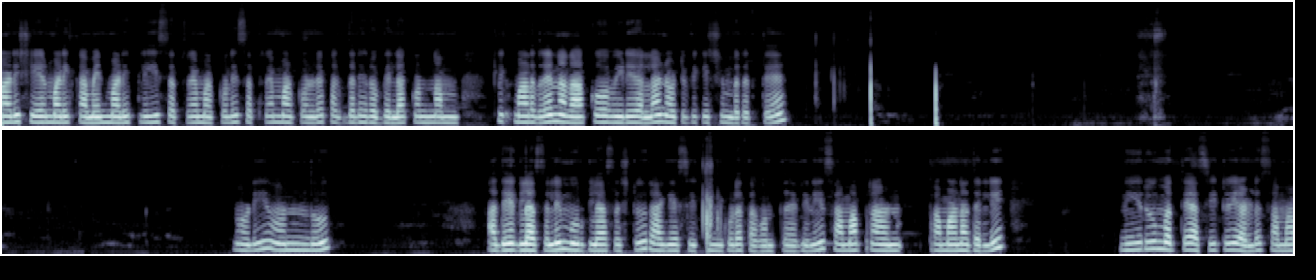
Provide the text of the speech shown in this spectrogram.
ಮಾಡಿ, ಶೇರ್ ಮಾಡಿ, ಕಮೆಂಟ್ ಮಾಡಿ, ಪ್ಲೀಸ್ ಸಬ್ಸ್ಕ್ರೈಬ್ ಮಾಡ್ಕೊಳ್ಳಿ. ಸಬ್ಸ್ಕ್ರೈಬ್ ಮಾಡ್ಕೊಂಡ್ರೆ ಪಕ್ಕದಲ್ಲಿರೋ ಬೆಲ್ ಹಾಕ್ಕೊಂಡು ನಮ್ಮ ಕ್ಲಿಕ್ ಮಾಡಿದ್ರೆ ನಾನು ಹಾಕೋ ವಿಡಿಯೋ ಎಲ್ಲ ನೋಟಿಫಿಕೇಷನ್ ಬರುತ್ತೆ. ನೋಡಿ, ಒಂದು ಅದೇ ಗ್ಲಾಸಲ್ಲಿ ಮೂರು ಗ್ಲಾಸಷ್ಟು ರಾಗಿ ಹಸಿಟ್ಟನ್ನು ಕೂಡ ತಗೊತಾ ಇದ್ದೀನಿ. ಸಮ ಪ್ರಮಾಣದಲ್ಲಿ ನೀರು ಮತ್ತು ಹಸಿಟ್ಟು ಎರಡು ಸಮ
